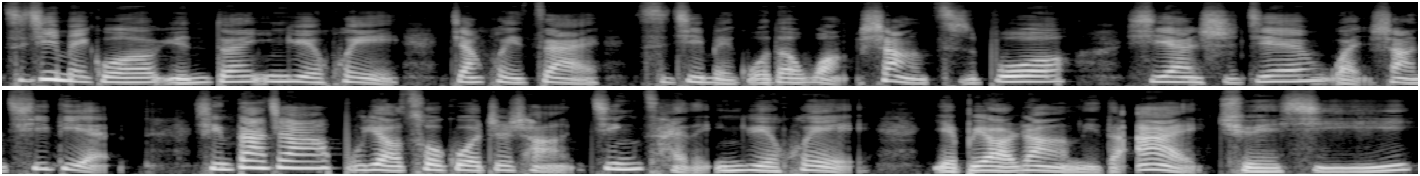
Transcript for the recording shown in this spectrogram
慈济美国云端音乐会将会在慈济美国的网上直播，西岸时间晚上七点，请大家不要错过这场精彩的音乐会，也不要让你的爱缺席。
